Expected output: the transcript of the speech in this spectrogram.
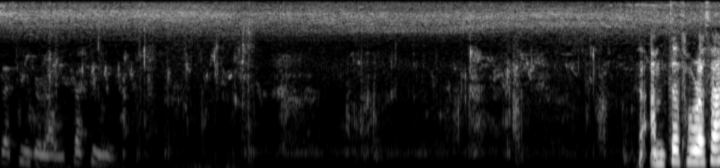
पॅकिंग करूया पॅकिंग आमचा थोडासा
